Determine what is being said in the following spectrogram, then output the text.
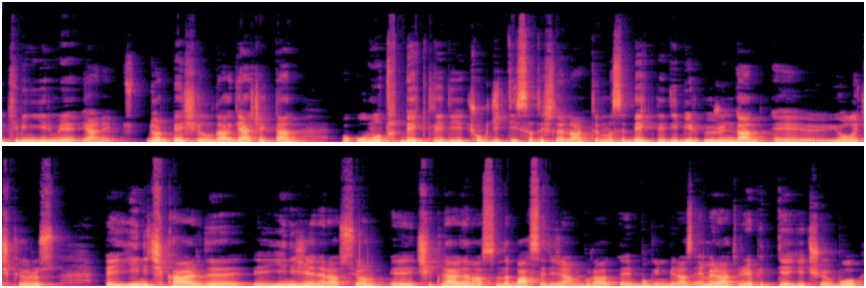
2020 yani 4-5 yılda gerçekten umut beklediği, çok ciddi satışların arttırması beklediği bir üründen e, yola çıkıyoruz. E, yeni çıkardığı e, yeni jenerasyon e, çiplerden aslında bahsedeceğim bura, e, bugün biraz. Emerald Rapid diye geçiyor bu.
